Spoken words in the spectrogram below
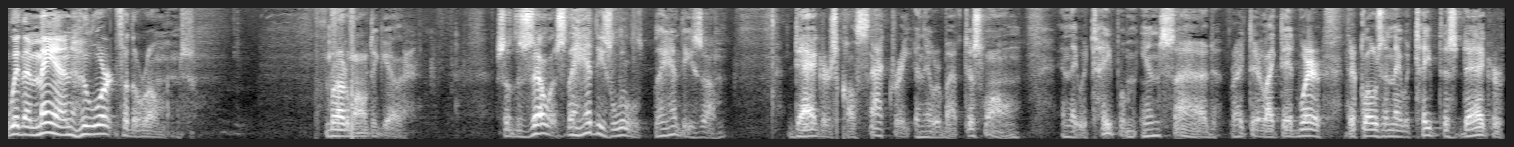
with a man who worked for the Romans. Brought them all together. So the zealots, they had these little, they had these um, daggers called sicarii, and they were about this long, and they would tape them inside right there, like they'd wear their clothes, and they would tape this dagger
